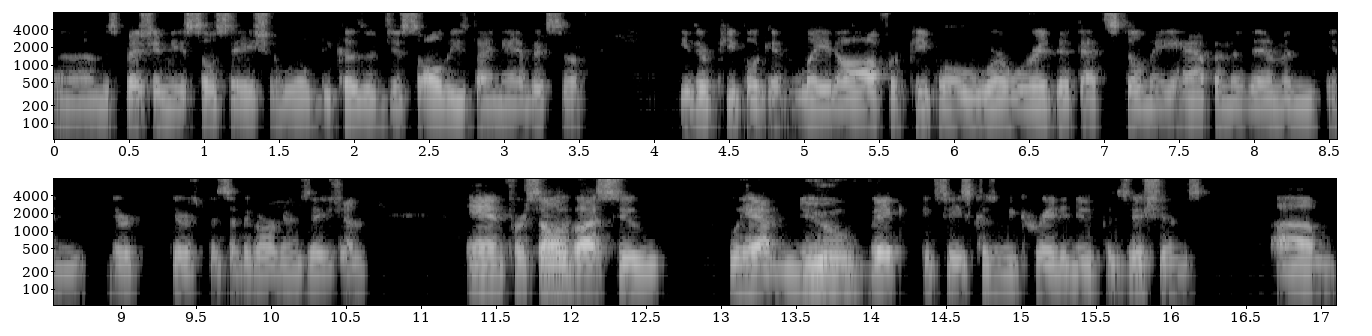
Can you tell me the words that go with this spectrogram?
um, especially in the association world, because of just all these dynamics of either people getting laid off or people who are worried that that still may happen to them in, in their, their specific organization. And for some of us who, who have new vacancies because we created new positions, um,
